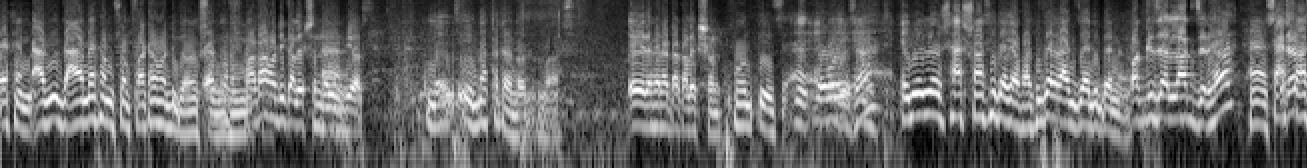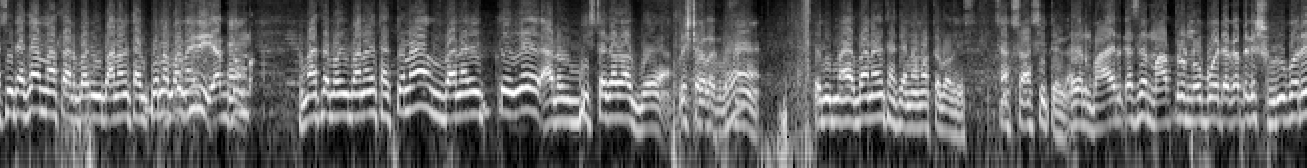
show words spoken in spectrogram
দেখেন আজকে যা দেখাম সব ফাটাফাটি কালেকশন ফাটাফাটি কালেকশন দেখেন হ্যাঁ। ভিউয়ার্স এই মাথাটা ধরুন বাস এই দেখেন একটা কালেকশন ফোর পিস হ্যাঁ? এগুলো সাতশো আশি টাকা ফাঁকিটা লাক্সারি পেন যা লাগজারি হ্যাঁ হ্যাঁ সাতশো আশি টাকা মাথার বাড়ি বানানো থাকব না বানাই একদম- হ্যাঁ, মাথার বাড়ি বানানো থাকতো না বানাইতে থেকে আরও বিশ টাকা লাগবে। 20 টাকা লাগবে, হ্যাঁ? যদি এটি বানানো থাকে না মাথার বাড়ি সাতশো আশি টাকা। দেখেন ভাইয়ের কাছে মাত্র নব্বই টাকা থেকে শুরু করে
